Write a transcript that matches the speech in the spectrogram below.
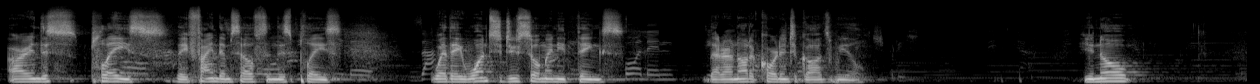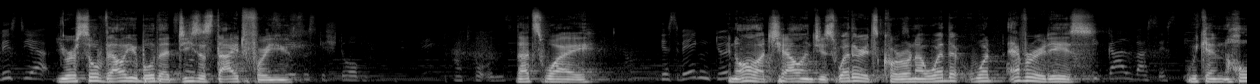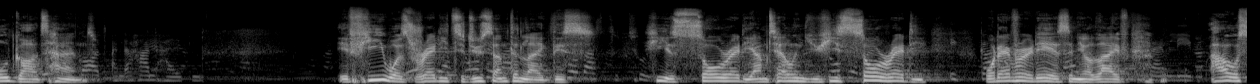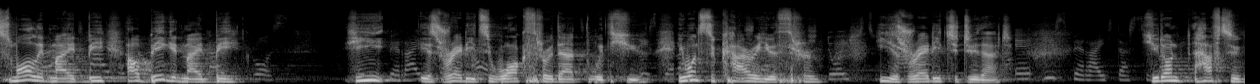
are in this place, they find themselves in this place where they want to do so many things that are not according to God's will. You know, you are so valuable that Jesus died for you. That's why in all our challenges, whether it's corona, whether whatever it is, we can hold God's hand. If he was ready to do something like this, he is so ready. I'm telling you, he's so ready. Whatever it is in your life, how small it might be, how big it might be, he is ready to walk through that with you. He wants to carry you through. He is ready to do that. You don't have to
